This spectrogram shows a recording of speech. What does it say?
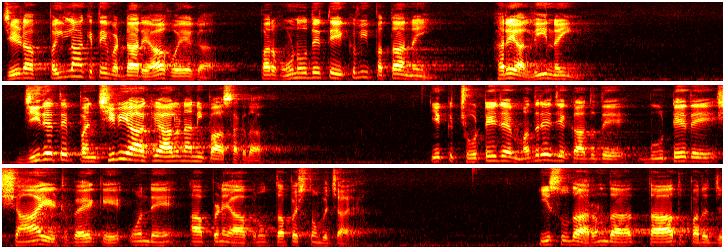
ਜਿਹੜਾ ਪਹਿਲਾਂ ਕਿਤੇ ਵੱਡਾ ਰਿਹਾ ਹੋਏਗਾ, ਪਰ ਹੁਣ ਉਹਦੇ ਤੇ ਇੱਕ ਵੀ ਪਤਾ ਨਹੀਂ, ਹਰਿਆਲੀ ਨਹੀਂ। ਜਿਹਦੇ ਤੇ ਪੰਛੀ ਵੀ ਆ ਕੇ ਆਲਣਾ ਨਹੀਂ ਪਾ ਸਕਦਾ। ਇੱਕ ਛੋਟੇ ਜਿਹੇ ਮਧਰੇ ਜਿਹੇ ਕੱਦ ਦੇ ਬੂਟੇ ਦੇ ਛਾਂ ਹੇਠ ਬਹਿ ਕੇ ਉਹਨੇ ਆਪਣੇ ਆਪ ਨੂੰ ਤਪਸ਼ ਤੋਂ ਬਚਾਇਆ। ਇਸ ਉਦਾਹਰਣ ਦਾ ਤਾਤ ਪਰਜ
